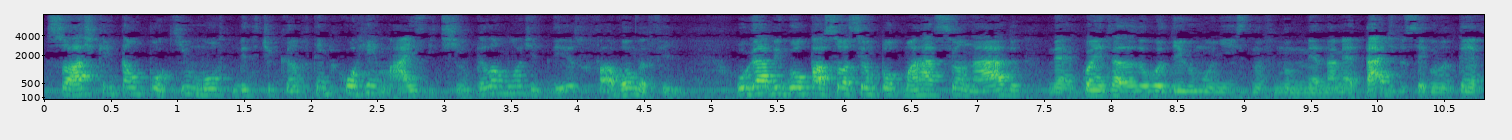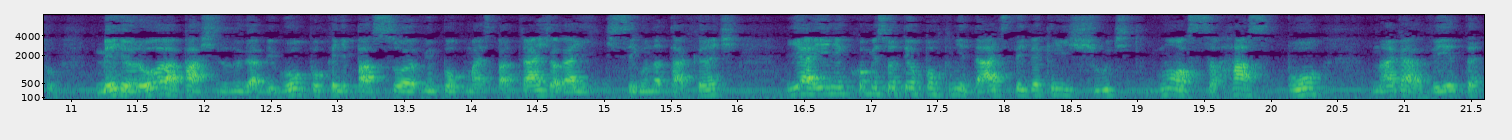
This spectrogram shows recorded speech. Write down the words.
Só acho que ele está um pouquinho morto dentro de campo. Tem que correr mais, Vitinho. Pelo amor de Deus. Por favor, meu filho. O Gabigol passou a ser um pouco mais racionado, né? com a entrada do Rodrigo Muniz no, no, na metade do segundo tempo, melhorou a partida do Gabigol, porque ele passou a vir um pouco mais para trás, jogar de segundo atacante. E aí ele começou a ter oportunidades, teve aquele chute que, nossa, raspou na gaveta.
